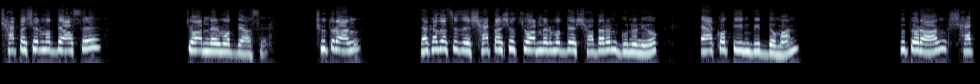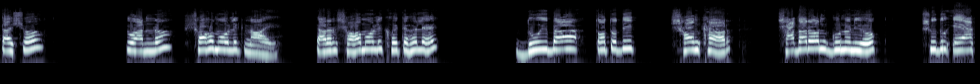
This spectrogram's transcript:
সাতাশের মধ্যে আছে, চুয়ান্নের মধ্যে আছে। সুতরাং দেখা যাচ্ছে যে সাতাশ ও চুয়ান্নের মধ্যে সাধারণ গুণনীয়ক এক ও তিন বিদ্যমান। সুতরাং সাতাশ ও চুয়ান্ন সহমৌলিক নয়, কারণ সহমৌলিক হইতে হলে দুই বা ততোধিক সংখ্যার সাধারণ গুণনীয়ক শুধু এক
